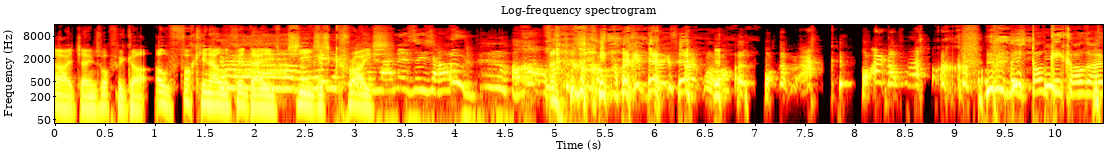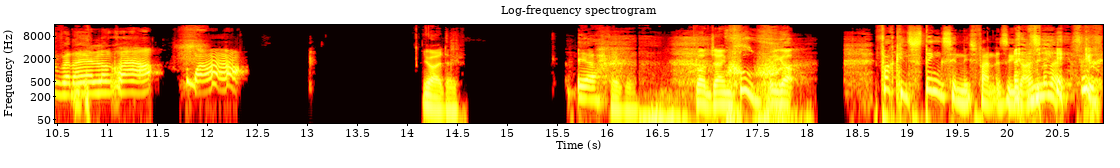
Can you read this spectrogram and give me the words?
All right, James, what have we got? Oh fucking hell! Look at Dave. Ah, Jesus Christ! Fantasy oh, zone. There's Donkey Kong over there. Look out! You're right, Dave. Yeah. Okay. Go on, James. What you got? Fucking stinks in this fantasy zone, doesn't it?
